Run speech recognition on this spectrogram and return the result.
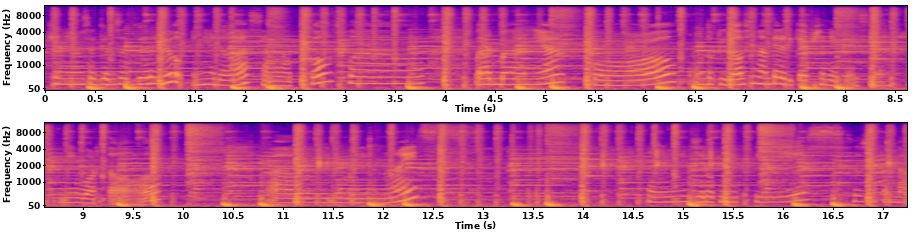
bikin yang seger-seger yuk. Ini adalah salad coleslaw. Bahan-bahannya kol. Untuk detailsnya nanti ada di caption ya guys ya. Ini wortel. Lalu ini mayonnaise. Dan ini jeruk nipis Susu kental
